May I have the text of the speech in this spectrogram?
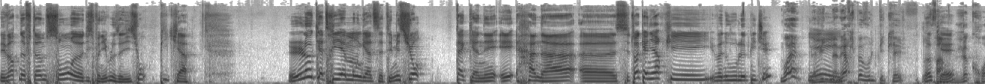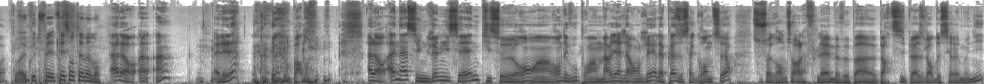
Les 29 tomes sont euh, disponibles aux éditions Pika. Le quatrième manga de cette émission. Takane et Hana. Euh, c'est toi, Cagnard, qui va nous le pitcher? Ouais, la vie de ma mère, je peux vous le pitcher. Ok. Enfin, je crois. Bon, écoute, fais, fais sans ta maman. Alors, hein, hein Elle est là Pardon. Alors, Anna, c'est une jeune lycéenne qui se rend à un rendez-vous pour un mariage arrangé à la place de sa grande sœur. Que sa grande sœur la flemme, elle veut pas euh, participer à ce genre de cérémonie.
